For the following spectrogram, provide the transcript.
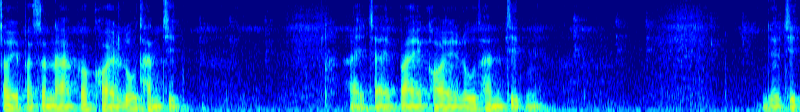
ตวิปัสสนาก็คอยรู้ทันจิต หายใจไปคอยรู้ทันจิตเนี่ย เดี๋ยวจิต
